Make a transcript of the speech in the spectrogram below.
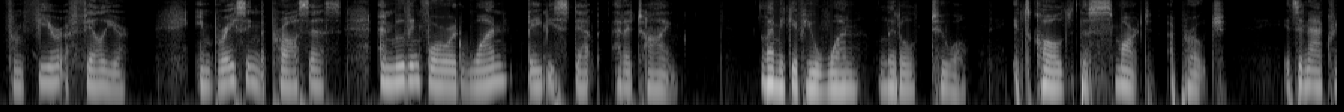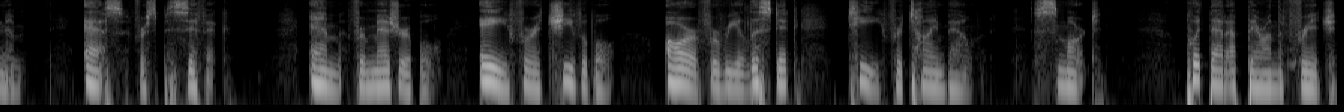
from fear of failure, embracing the process, and moving forward one baby step at a time. Let me give you one little tool. It's called the SMART approach. It's an acronym. S for specific, M for measurable, A for achievable, R for realistic, T for time bound. SMART. Put that up there on the fridge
